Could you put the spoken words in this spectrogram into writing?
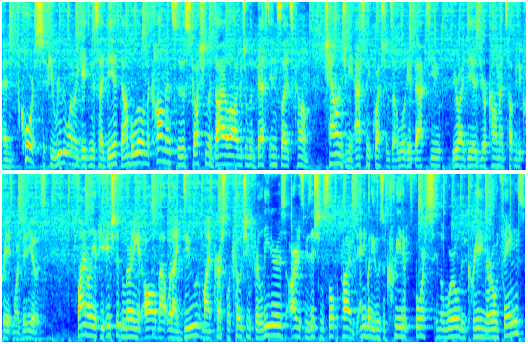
And of course, if you really want to engage in this idea, down below in the comments, the discussion, the dialogue is where the best insights come. Challenge me, ask me questions, I will get back to you. Your ideas, your comments help me to create more videos. Finally, if you're interested in learning at all about what I do, my personal coaching for leaders, artists, musicians, sole proprietors, anybody who's a creative force in the world and creating their own things,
